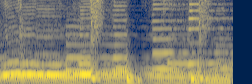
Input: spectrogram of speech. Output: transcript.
Mm-hmm.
